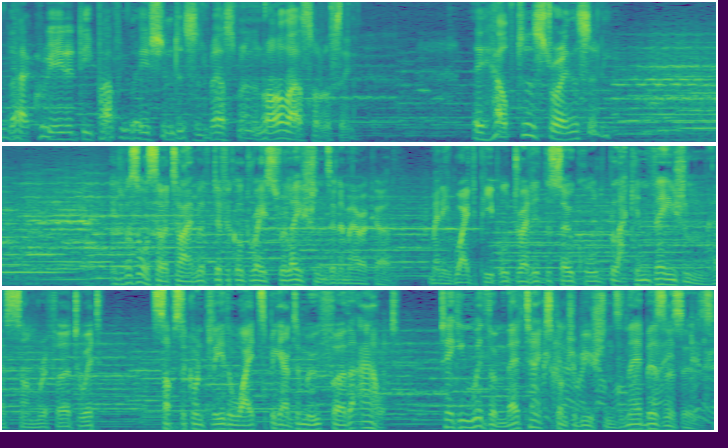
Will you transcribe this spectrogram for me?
That created depopulation, disinvestment, and all that sort of thing. They helped to destroy the city. It was also a time of difficult race relations in America. Many white people dreaded the so-called black invasion, as some refer to it. Subsequently, the whites began to move further out, taking with them their tax contributions and their businesses.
